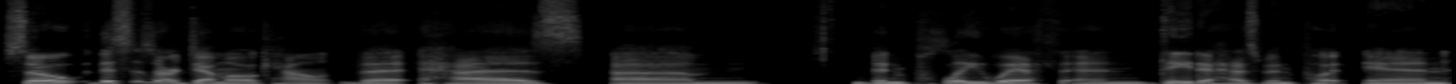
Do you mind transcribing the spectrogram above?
So, this is our demo account that has um, been played with and data has been put in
